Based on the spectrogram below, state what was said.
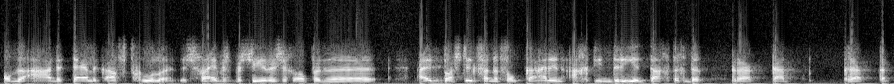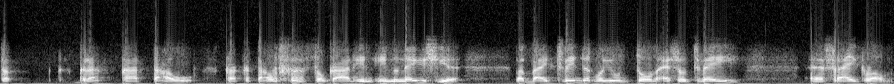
om de aarde tijdelijk af te koelen. De schrijvers baseren zich op een eh, uitbarsting van een vulkaan in 1883, de Krakata- Krakata- Krakatau. vulkaan in Indonesië. Waarbij 20 miljoen ton SO2 eh, vrijkwam.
